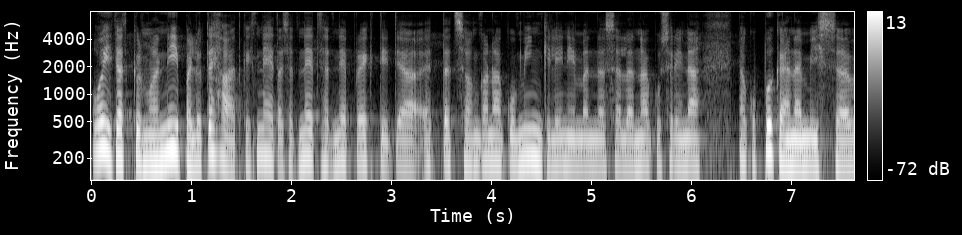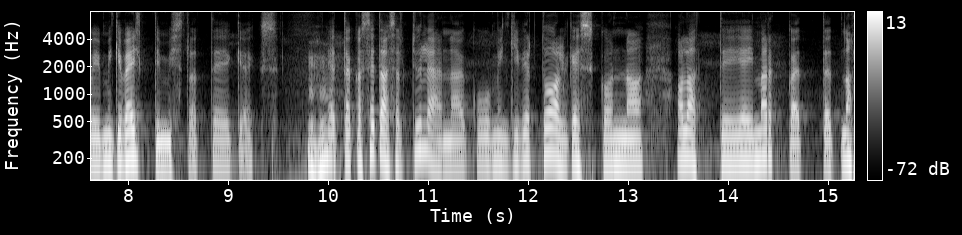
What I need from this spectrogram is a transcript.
oi, tead küll, mul on nii palju teha, et kõik need asjad, need asjad, need projektid ja et, et see on ka nagu mingil inimene selle nagu selline nagu põgenemis- või mingi vältimisstrateegia, eks Mm -hmm. et aga seda sealt üle nagu mingi virtuaalkeskkonna alati ei märka, et, et noh,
